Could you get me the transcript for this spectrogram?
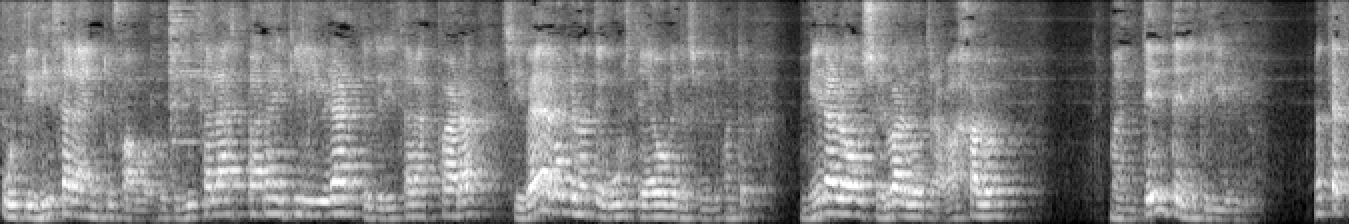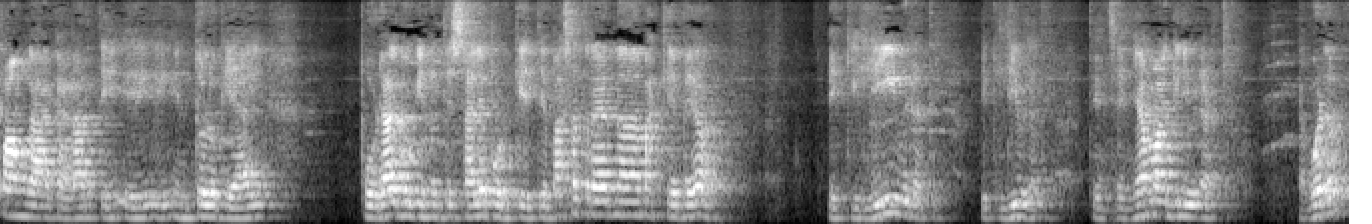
utilízalas en tu favor, utilízalas para equilibrarte, utilízalas para, si ves algo que no te guste, algo que no sé cuánto, míralo, observalo, trabájalo, mantente en equilibrio. No te pongas a cagarte eh, en todo lo que hay por algo que no te sale porque te vas a traer nada más que peor. Equilíbrate, equilíbrate. Te enseñamos a equilibrarte. ¿De acuerdo?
